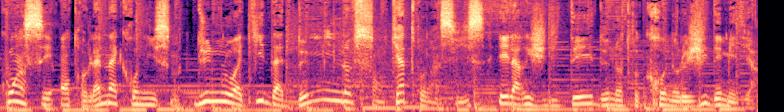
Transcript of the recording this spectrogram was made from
coincée entre l'anachronisme d'une loi qui date de 1986 et la rigidité de notre chronologie des médias.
